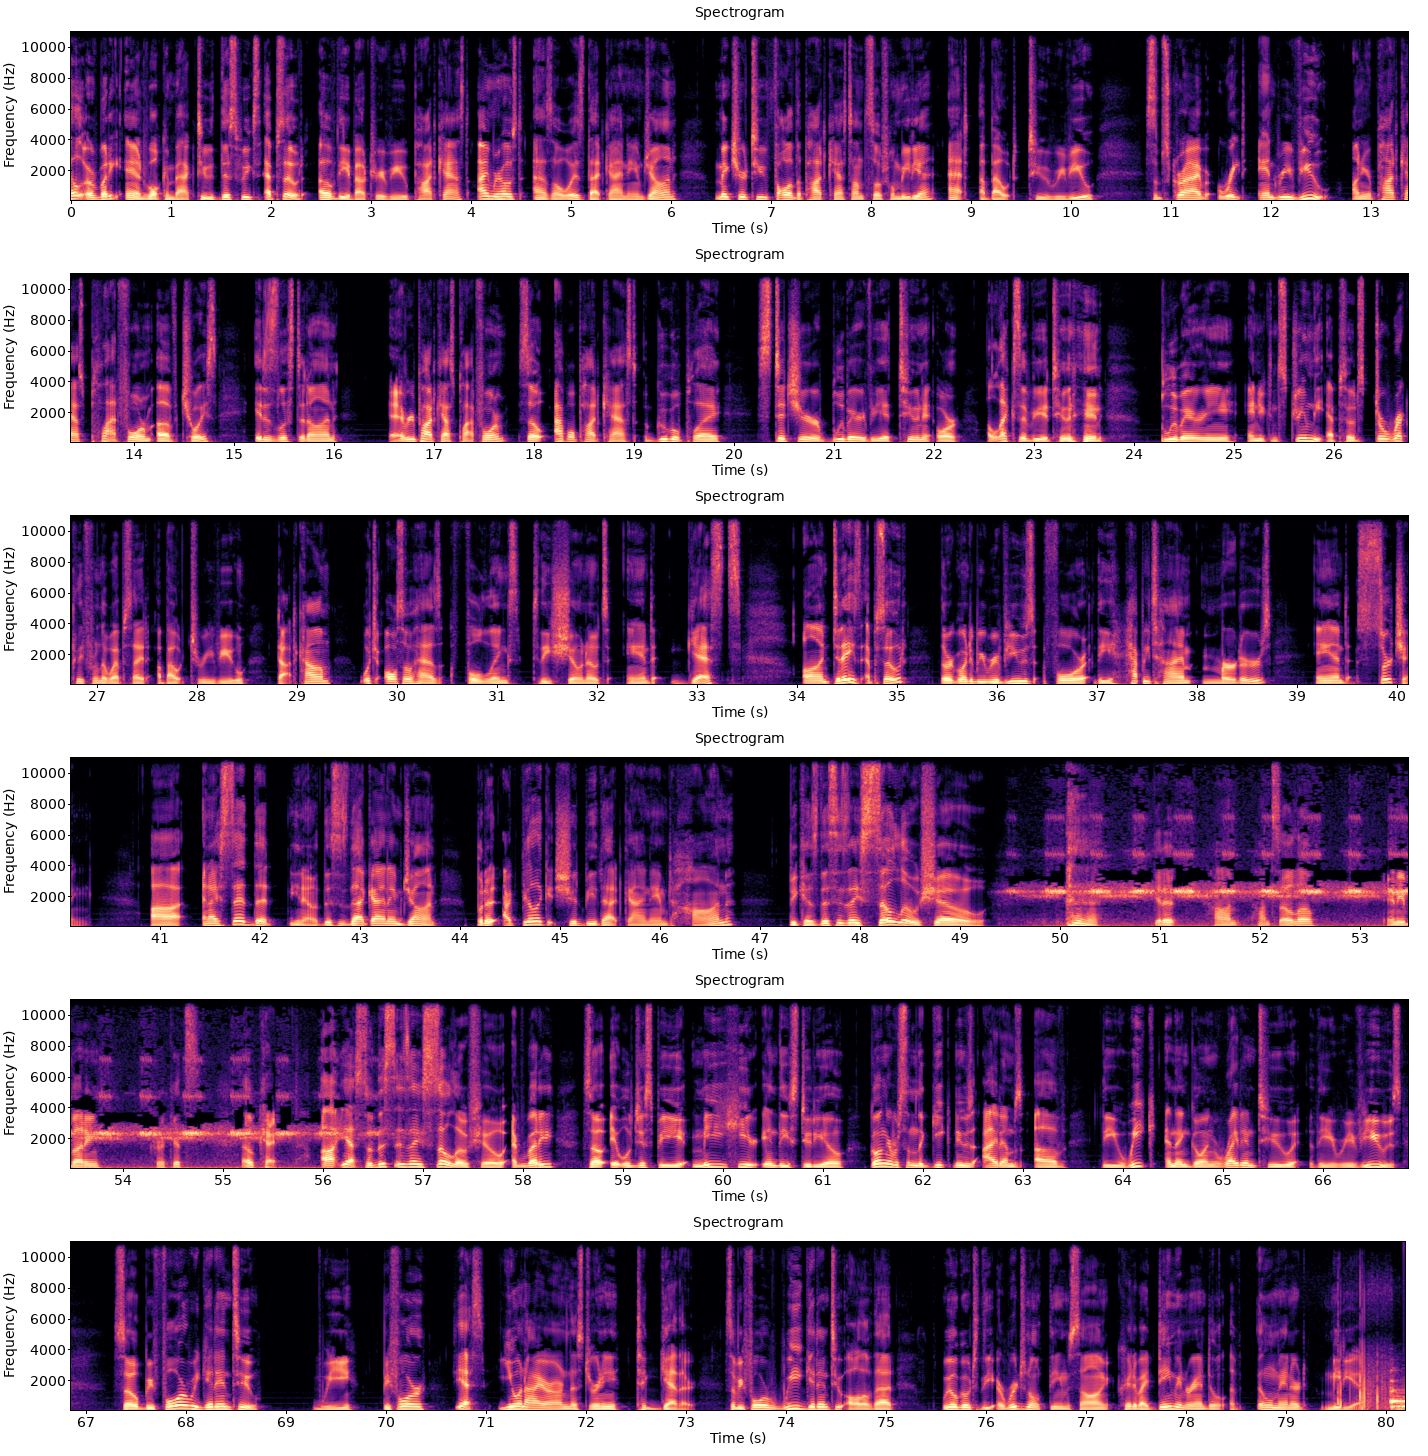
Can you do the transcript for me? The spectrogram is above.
Hello, everybody, and welcome back to this week's episode of the About to Review podcast. I'm your host, as always, that guy named John. Make sure to follow the podcast on social media at About to Review. Subscribe, rate, and review on your podcast platform of choice. It is listed on every podcast platform. So Apple Podcast, Google Play, Stitcher, Blubrry via TuneIn, or Alexa via TuneIn, Blubrry, and you can stream the episodes directly from the website abouttoreview.com, which also has full links to the show notes and guests. On today's episode, there are going to be reviews for the Happy Time Murders and Searching. Uh, and I said that, you know, this is that guy named John, but it, I feel like it should be that guy named Han because this is a solo show. Get it? Han Han Solo? Anybody? Crickets? Okay. Uh yeah, so this is a solo show, everybody. So it will just be me here in the studio going over some of the geek news items of the week and then going right into the reviews. So before we get into we before yes, you and I are on this journey together. So before we get into all of that, we will go to the original theme song created by Damian Randall of Ill Mannered Media.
